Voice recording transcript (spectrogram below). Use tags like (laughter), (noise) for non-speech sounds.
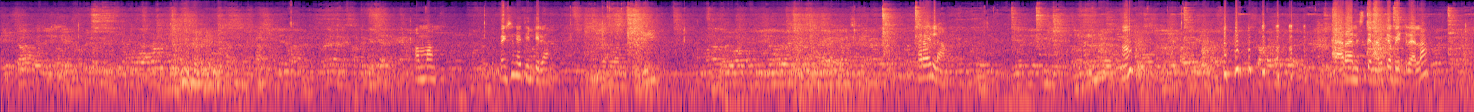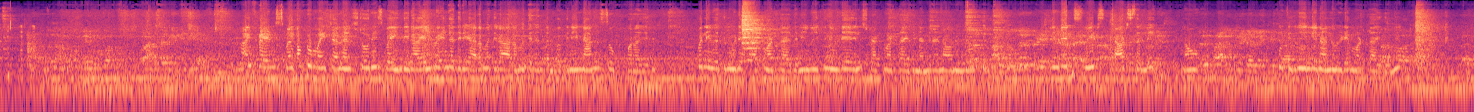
(laughs) ಅಮ್ಮ ಮೆಣಸಿನ್ಕಾಯಿ ತಿಂತೀರಾ? ಖರ ಇಲ್ಲ? (laughs) ಖಾರ ಅನಿಸ್ತೇನೆ ಅದಕ್ಕೆ ಬಿಟ್ರೆ ಅಲ್ಲ? (laughs) Hi friends welcome to my channel stories by Indira ಎಲ್ಲರೂ ಹೆಂಗದಿರಿ? ಆರಾಮದಿರಾ? ಆರಾಮದಿರ ಅಂತ ಅನ್ಕೋತೀನಿ. ನಾನು ಸೂಪರ್ ಆಗಿದೆ ಬನ್ನಿ, ಇವತ್ತಿನ ವಿಡಿಯೋ ಸ್ಟಾರ್ಟ್ ಮಾಡ್ತಾ ಇದ್ದೀನಿ. ಇವತ್ತಿನ ವಿಡಿಯೋ ಎಲ್ಲಿ ಸ್ಟಾರ್ಟ್ ಮಾಡ್ತಾ ಇದ್ದೀನಿ ಅಂದರೆ ನಾವು ನಿಮ್ಗೆ ಗೊತ್ತಿರ್ಬೋದು. ಇಂಡಿಯನ್ ಸ್ವೀಟ್ಸ್ ಚಾಟ್ಸಲ್ಲಿ ನಾವು ಕೂತಿದ್ವಿ. ಇಲ್ಲಿ ನಾನು ವಿಡಿಯೋ ಮಾಡ್ತಾ ಇದ್ದೀನಿ.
